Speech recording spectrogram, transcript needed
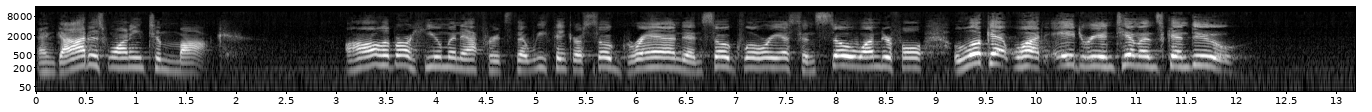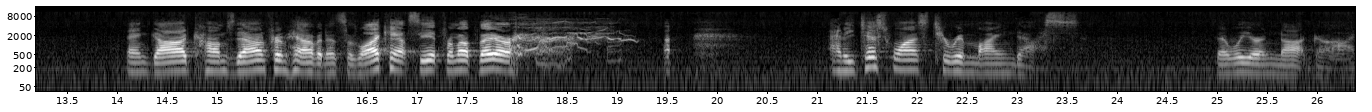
and God is wanting to mock all of our human efforts that we think are so grand and so glorious and so wonderful. Look at what Adrian Timmons can do. And God comes down from heaven and says, Well, I can't see it from up there. and He just wants to remind us that we are not God.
